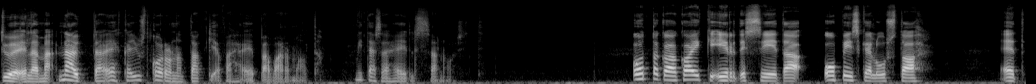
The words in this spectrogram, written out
työelämä näyttää ehkä just koronan takia vähän epävarmalta. Mitä sä heille sanoisit? Ottakaa kaikki irti siitä opiskelusta, että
